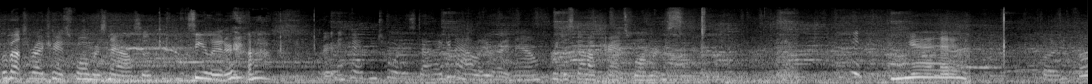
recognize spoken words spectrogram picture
We're about to ride Transformers now. So see you later. We're heading towards Diagon Alley right now. We just got off Transformers. Yay! Fun,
